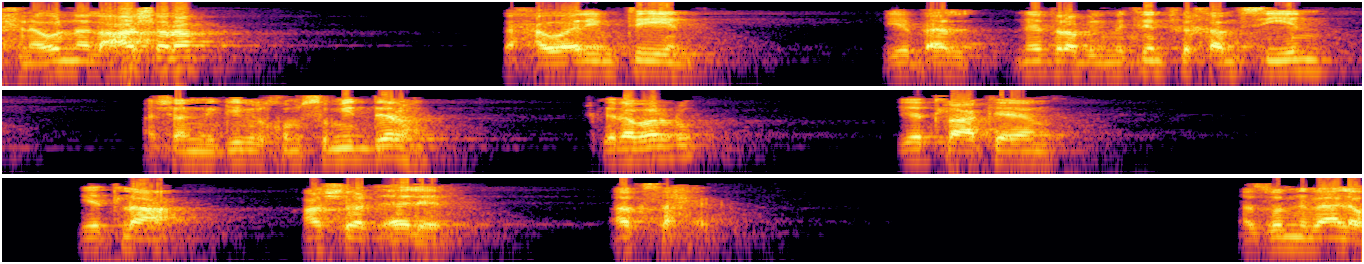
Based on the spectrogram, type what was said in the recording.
إحنا قلنا العشرة بحوالي 200 يبقى نضرب ال 200 في 50 عشان نجيب ال 500 درهم. مش كده برضو؟ يطلع كام؟ يطلع عشرة آلاف. أقصى حاجة. أظن بقى لو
